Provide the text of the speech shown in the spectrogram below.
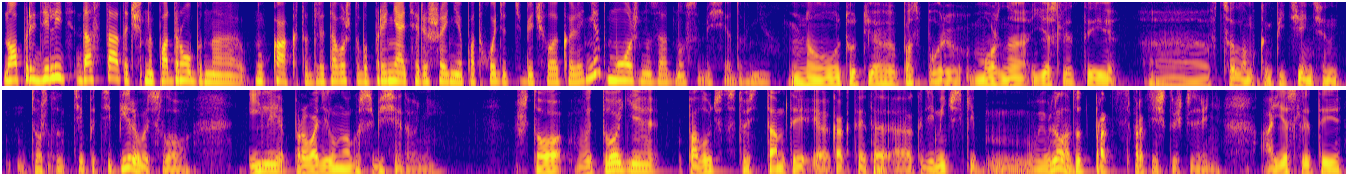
Но определить достаточно подробно, ну, как-то для того, чтобы принять решение, подходит тебе человек или нет, можно за одно собеседование. Ну, тут я поспорю. Можно, если ты э, в целом компетентен, то, что типа типировать слово, или проводил много собеседований, что в итоге получится. То есть там ты э, как-то это академически выявлял, а тут с практической точки зрения. А если ты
